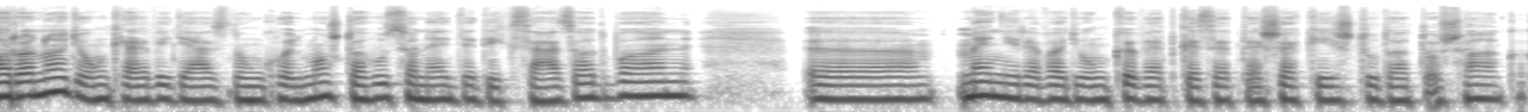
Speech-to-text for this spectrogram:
arra nagyon kell vigyáznunk, hogy most a 21. században mennyire vagyunk következetesek és tudatosak.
